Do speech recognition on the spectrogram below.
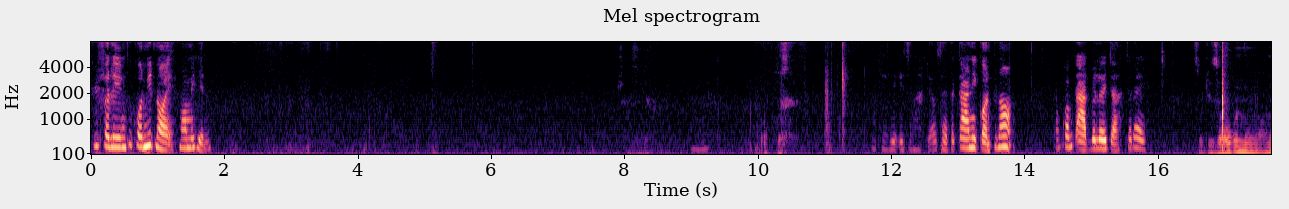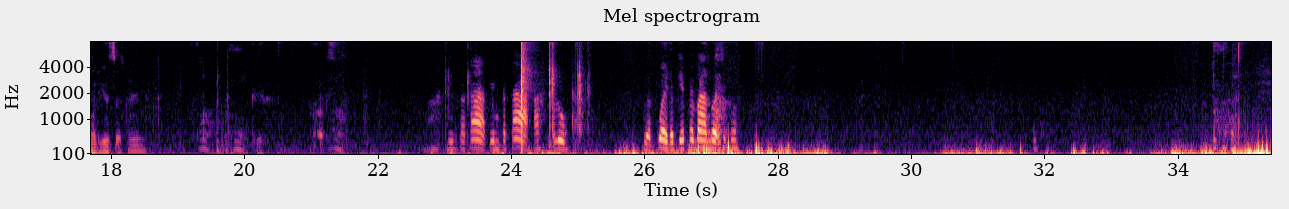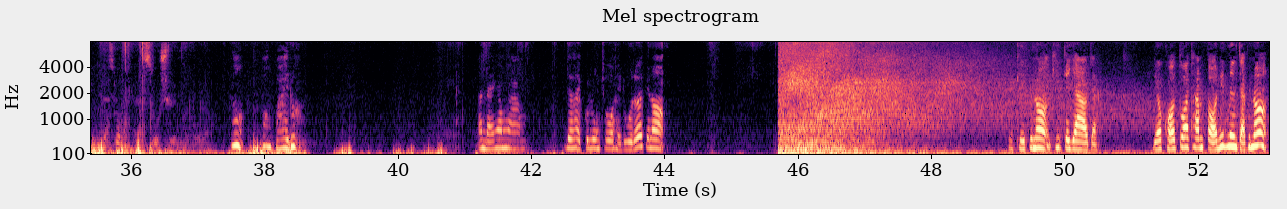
ฟิฟเฟอริงทุกคนนิดหน่อย มองไม่เห็น โอเคเรียกอิ สมาเดี๋ยวใส่ตะกร้านี่ก่อนพี่น้องทำความสะอาดไปเลยจ้ะจะได้ So, die sauberen machen wir die jetzt erstmal hin. Okay. เต็มกระต้าเต็มกระต้าอะเอาลุงเปลือกกล้วยเดี๋ยวเก็บไปบ้านด้วยทุกคนเ Das ist so schön, oder? น้องป้องไปดู อันไหนงามๆ เดี๋ยวให้คุณลุงโชว์ให้ดูเด้อพี่น้องโอเคพี่น้องคลิปจะยาวจ้ะเดี๋ยวขอตัวทำต่อนิดนึงจ้ะพี่น้อง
